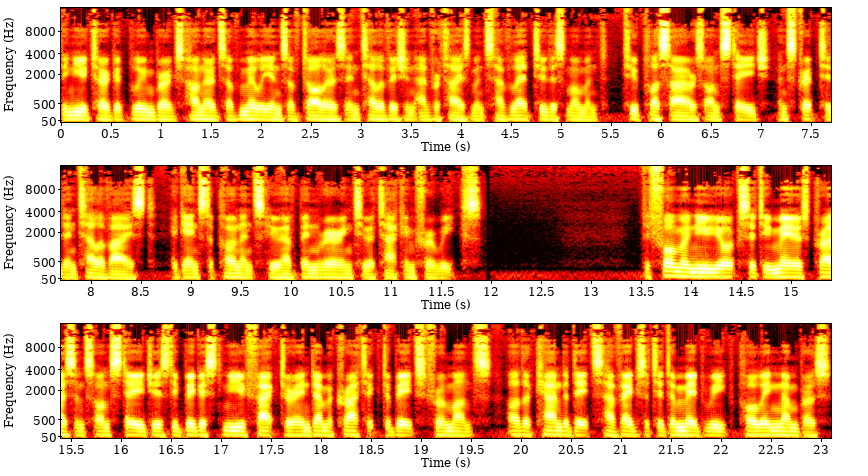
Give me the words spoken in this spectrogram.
The new target Bloomberg's hundreds of millions of dollars in television advertisements have led to this moment, two plus hours on stage, and scripted and televised, against opponents who have been rearing to attack him for weeks. The former New York City mayor's presence on stage is the biggest new factor in Democratic debates for months. Other candidates have exited amid weak polling numbers,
